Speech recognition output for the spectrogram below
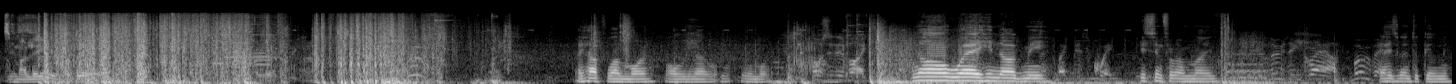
It's my loot for I have one more. Only now, one more. Positive ID. No way, he knocked me. Make this quick. He's in front of mine. Losing ground. Move Yeah, he's going to kill me.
